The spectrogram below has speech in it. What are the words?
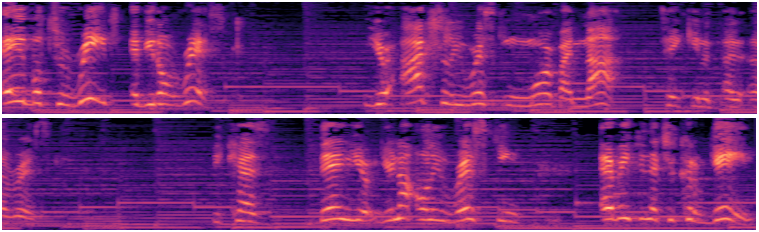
able to reach if you don't risk. You're actually risking more by not taking a, a risk because then you're, you're not only risking everything that you could have gained,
